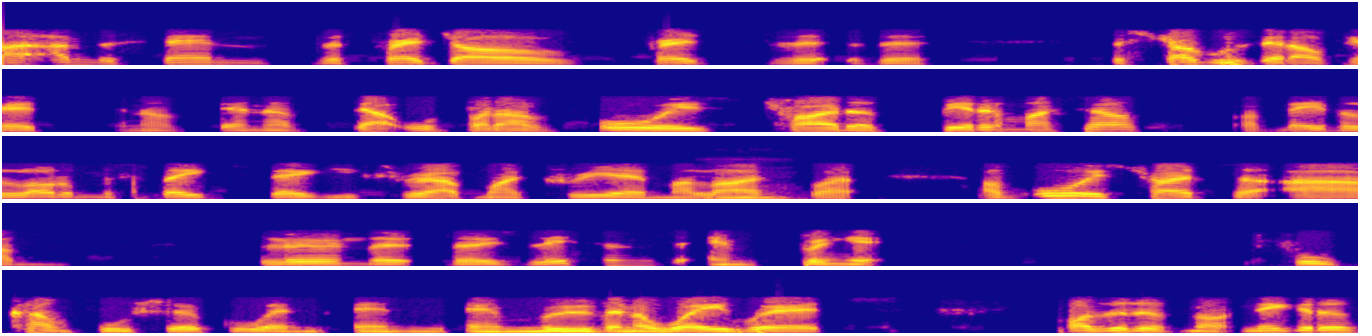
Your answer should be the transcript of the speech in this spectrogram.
I understand the fragile, frag, the, the the struggles that I've had and I've and I've dealt with, but I've always tried to better myself. I've made a lot of mistakes, Daggy, throughout my career and my life, but I've always tried to um, learn the, those lessons and bring it full, come full circle and, and, and move in a way where it's positive, not negative,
